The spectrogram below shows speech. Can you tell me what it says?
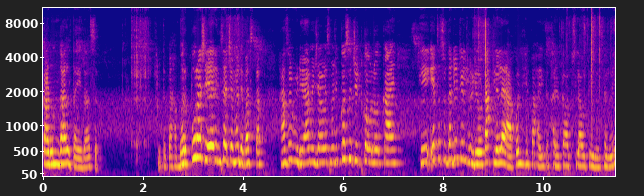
काढून घालता येतं असं. इथं पहा भरपूर असे इयरिंग्स याच्यामध्ये बसतात. हा जो व्हिडिओ आम्ही ज्यावेळेस म्हणजे कसं चिटकवलं काय हे याचा सुद्धा डिटेल व्हिडिओ टाकलेला आहे आपण. हे पहा इथं खाली टॉप्स लावते हे सगळे.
